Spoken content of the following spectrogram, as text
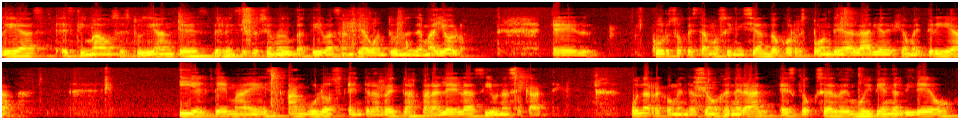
días, estimados estudiantes de la institución educativa Santiago Antunes de Mayolo. El curso que estamos iniciando corresponde al área de geometría y el tema es ángulos entre rectas paralelas y una secante. Una recomendación general es que observes muy bien el video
